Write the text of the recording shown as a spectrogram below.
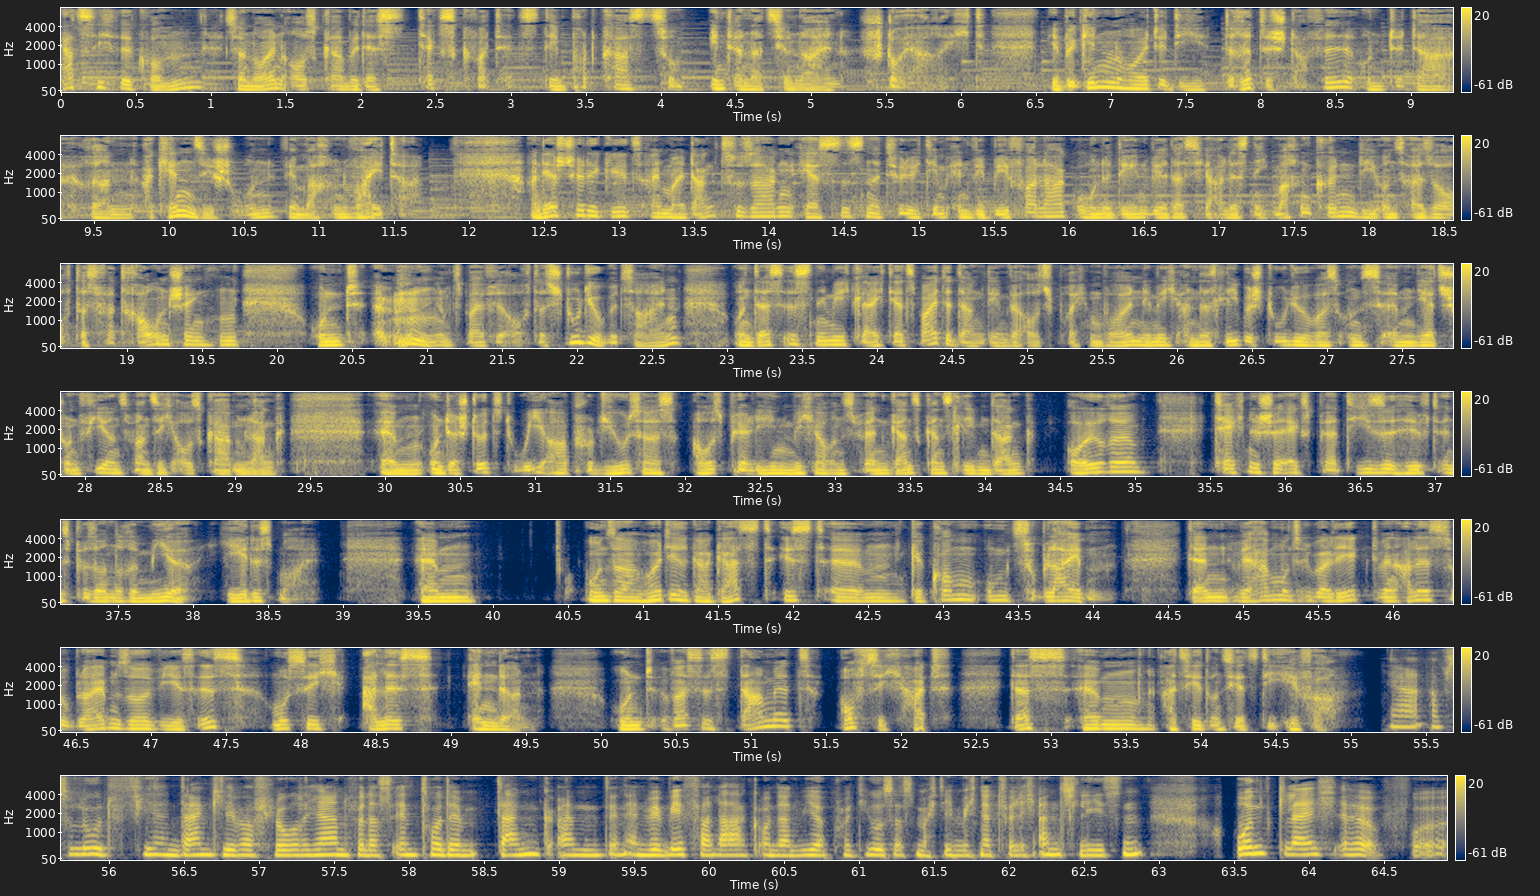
Herzlich willkommen zur neuen Ausgabe des Textquartetts, dem Podcast zum internationalen Steuerrecht. Wir beginnen heute die dritte Staffel und daran erkennen Sie schon, wir machen weiter. An der Stelle gilt es einmal Dank zu sagen. Erstens natürlich dem NWB Verlag, ohne den wir das hier alles nicht machen können, die uns also auch das Vertrauen schenken und im Zweifel auch das Studio bezahlen. Und das ist nämlich gleich der zweite Dank, den wir aussprechen wollen, nämlich an das liebe Studio, was uns ähm, jetzt schon 24 Ausgaben lang ähm, unterstützt. We are Producers aus Berlin. Micha und Sven, ganz, ganz lieben Dank. Eure technische Expertise hilft insbesondere mir jedes Mal. Ähm, unser heutiger Gast ist ähm, gekommen, um zu bleiben. Denn wir haben uns überlegt, wenn alles so bleiben soll, wie es ist, muss sich alles ändern. Und was es damit auf sich hat, das ähm, erzählt uns jetzt die Eva. Ja, absolut. Vielen Dank, lieber Florian, für das Intro. Dem Dank an den NWB Verlag und an Wir Producers möchte ich mich natürlich anschließen und gleich äh,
